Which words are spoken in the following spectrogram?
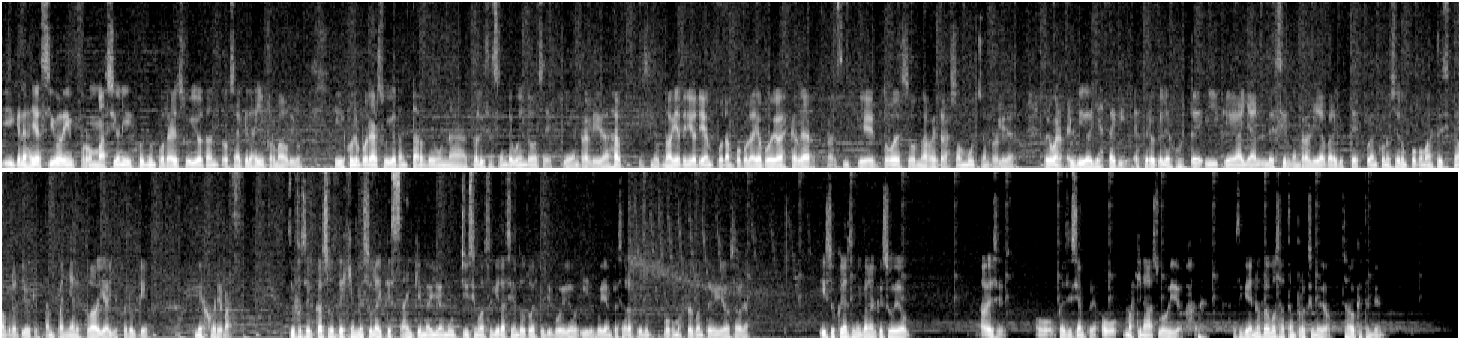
y que les haya sido de información y disculpen por haber subido tanto, o sea que les haya informado digo, y disculpen por haber subido tan tarde una actualización de Windows, es que en realidad no, había tenido tiempo, tampoco lo había podido descargar, así que todo eso me retrasó mucho en realidad. Pero bueno, el video ya está aquí, espero que les guste y que haya, les sirva en realidad para que ustedes puedan conocer un poco más este sistema operativo que está en pañales todavía y espero que mejore más. Si fuese el caso, déjenme su like, que saben que me ayuda muchísimo a seguir haciendo todo este tipo de videos y voy a empezar a subir un poco más frecuente videos ahora. Y suscríbanse a mi canal que subo a veces, o casi siempre, o más que nada subo videos. Así que nos vemos hasta un próximo video. Chao, que estén bien.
